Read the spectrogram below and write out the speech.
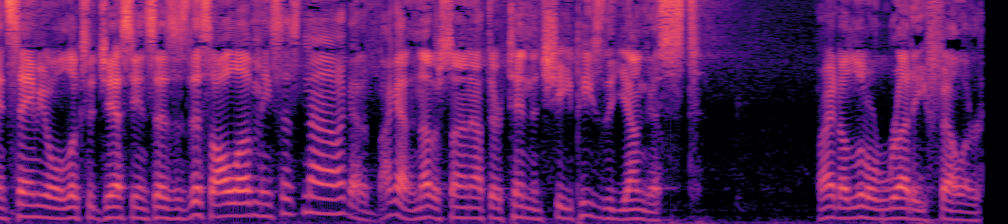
And Samuel looks at Jesse and says, Is this all of them? He says, No, I got, a, I got another son out there tending sheep. He's the youngest, right? A little ruddy feller.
